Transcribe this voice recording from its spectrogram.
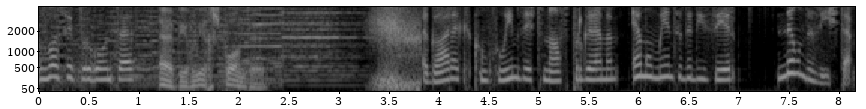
você pergunta. A Bíblia responde. Agora que concluímos este nosso programa, é momento de dizer não desista,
